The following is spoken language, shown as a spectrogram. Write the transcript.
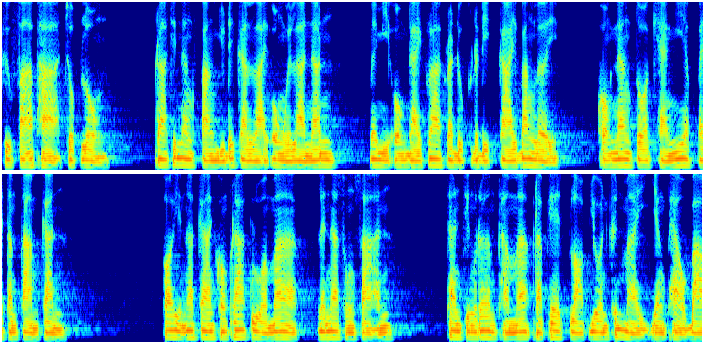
คือฟ้าผ่าจบลง พระที่นั่งฟังอยู่ด้วยกันหลายองค์เวลานั้น ไม่มีองค์ใดกล้ากระดุกกระดิกกายบ้างเลย คงนั่งตัวแข็งเงียบไปตามๆกัน พอเห็นอาการของพระกลัวมากและน่าสงสาร ท่านจึงเริ่มธรรมะประเภทปลอบโยนขึ้นใหม่อย่างแผ่วเบา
